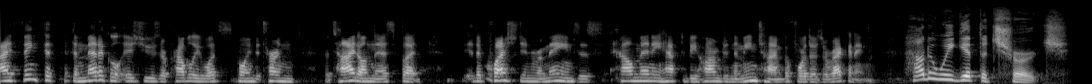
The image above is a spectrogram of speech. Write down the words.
I think that the medical issues are probably what's going to turn the tide on this. But the question remains is how many have to be harmed in the meantime before there's a reckoning? How do we get the church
